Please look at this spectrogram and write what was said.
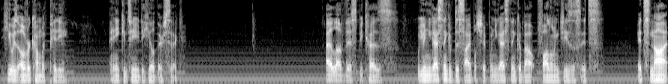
he was overcome with pity and he continued to heal their sick. I love this because when you guys think of discipleship, when you guys think about following Jesus, it's it's not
